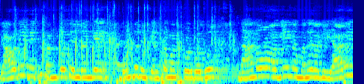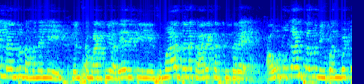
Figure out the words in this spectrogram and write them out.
ಯಾವುದೇ ರೀತಿ ಸಂಕೋಚ ಇಲ್ದಂಗೆ ಬಂದು ನೀವು ಕೆಲಸ ಮಾಡಿಸ್ಕೊಡ್ಬೋದು ನಾನು ಆಗಲಿ ನಮ್ಮ ಮನೆಯವರಾಗಲಿ ಯಾರೇ ಇಲ್ಲ ಅಂದರೂ ನಮ್ಮ ಮನೆಯಲ್ಲಿ ಕೆಲಸ ಮಾಡ್ತೀವಿ. ಅದೇ ರೀತಿ ಇಲ್ಲಿ ಸುಮಾರು ಜನ ಕಾರ್ಯಕರ್ತಿದ್ದಾರೆ. ಅವ್ರ ಮುಖಾಂತರ ನೀವು ಬಂದ್ಬಿಟ್ಟು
